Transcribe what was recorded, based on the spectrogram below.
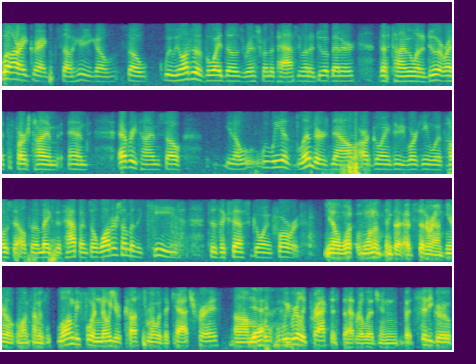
Well, all right, Greg. So here you go. So we, we want to avoid those risks from the past. We want to do it better this time. We want to do it right the first time and every time. So, you know, we, we as lenders now are going to be working with wholesale to make this happen. So, what are some of the keys to success going forward? You know, what, one of the things I've said around here a long time is long before "Know Your Customer" was a catchphrase. Um, yeah. we really practiced that religion. But Citigroup,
